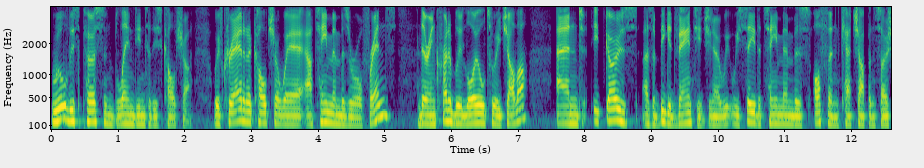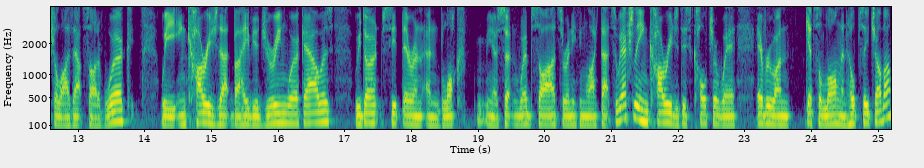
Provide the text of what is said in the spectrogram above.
will this person blend into this culture? We've created a culture where our team members are all friends, they're incredibly loyal to each other and it goes as a big advantage. You know, we, we see the team members often catch up and socialise outside of work. We encourage that behaviour during work hours. We don't sit there and, and block, you know, certain websites or anything like that. So we actually encourage this culture where everyone gets along and helps each other.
